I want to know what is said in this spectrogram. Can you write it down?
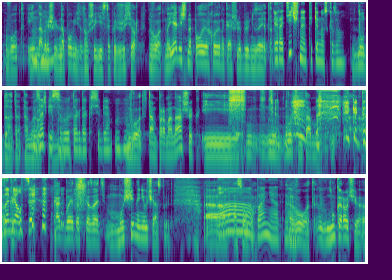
вот, и угу. нам решили напомнить о том, что есть такой режиссер, вот. Но я лично Пола Верховена, конечно, люблю не за это. Эротичное ты кино сказал? Ну да, да, там Записываю много. тогда к себе. Угу. Вот, там про монашек и, ну, в общем, там... Как ты а, замялся. Как бы это сказать, мужчины не участвуют а, особо. понятно. Вот, ну, короче,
